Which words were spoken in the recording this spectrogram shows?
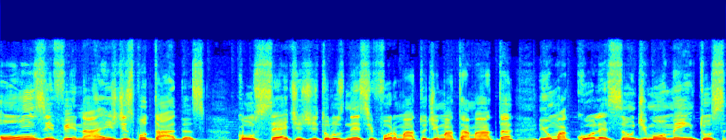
11 finais disputadas, com sete títulos nesse formato de mata-mata e uma coleção de momentos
